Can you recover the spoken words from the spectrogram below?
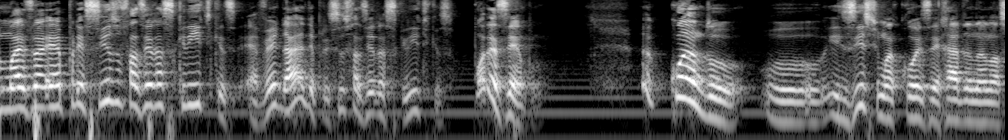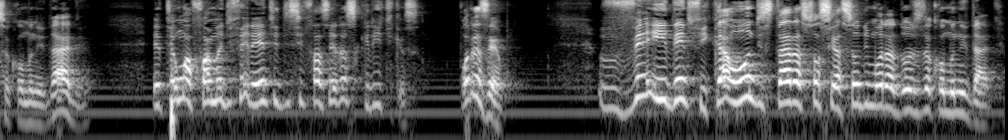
mas é preciso fazer as críticas. É verdade, é preciso fazer as críticas. Por exemplo, quando existe uma coisa errada na nossa comunidade, tem uma forma diferente de se fazer as críticas. Por exemplo, ver e identificar onde está a associação de moradores da comunidade.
